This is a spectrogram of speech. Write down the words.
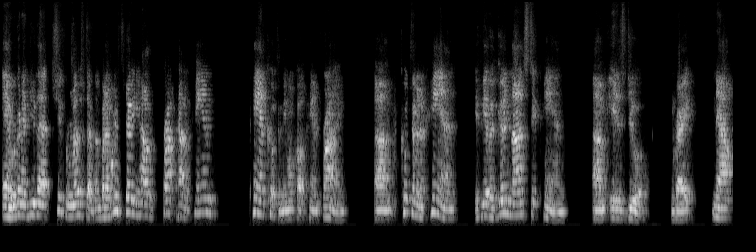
And we're going to do that too for most of them, but I want to show you how to how to pan pan cook them. We won't call it pan frying. Um, cook them in a pan. If you have a good nonstick pan, um, it is doable, right? Now,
